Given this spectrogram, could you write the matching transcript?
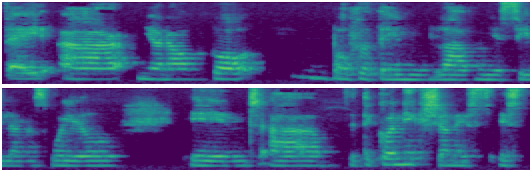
they are, you know, both both of them love New Zealand as well, and uh, the connection is, is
